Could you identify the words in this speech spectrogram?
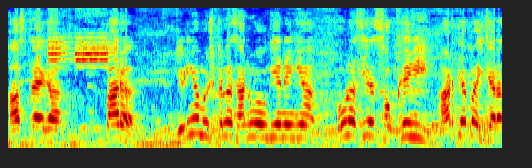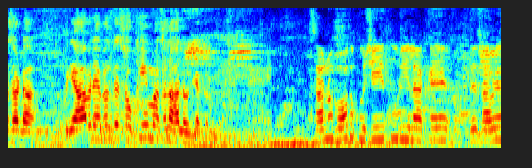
ਫਾਸਟ ਹੈਗਾ ਪਰ ਜਿਹੜੀਆਂ ਮੁਸ਼ਕਲਾਂ ਸਾਨੂੰ ਆਉਂਦੀਆਂ ਨੇਗੀਆਂ, ਹੁਣ ਅਸੀਂ ਇਹ ਸੌਖੇ ਹੀ ਆੜਤੀਆ ਭਾਈਚਾਰਾ ਸਾਡਾ ਪੰਜਾਬ ਲੈਵਲ ਤੇ ਸੌਖੀ ਹੀ ਮਸਲਾ ਹੱਲ ਹੋ ਜਾ ਕਰੂਗਾ। ਸਾਨੂੰ ਬਹੁਤ ਖੁਸ਼ੀ ਧੂਰੀ ਇਲਾਕੇ ਦੇ ਸਾਰੇ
